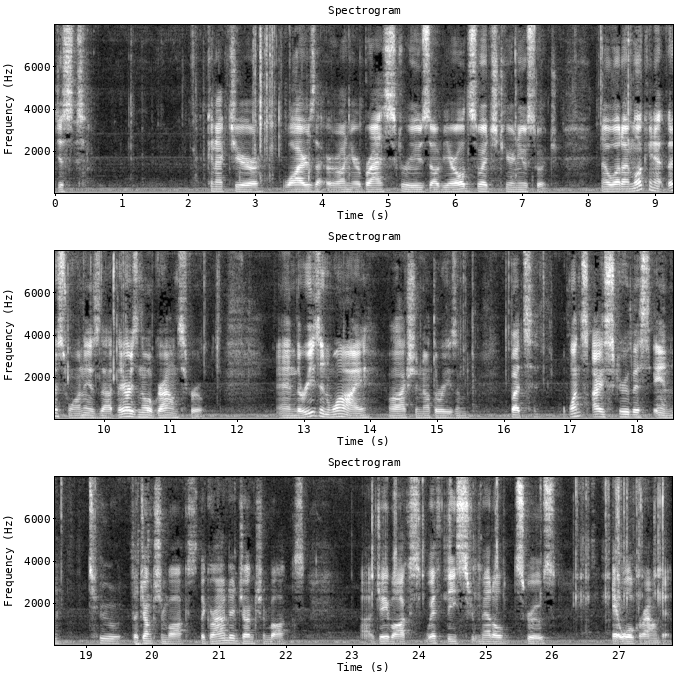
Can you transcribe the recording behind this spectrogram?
just connect your wires that are on your brass screws of your old switch to your new switch. Now what I'm looking at this one is that there is no ground screw. And the reason why, well actually not the reason, but once I screw this in to the junction box, the grounded junction box, uh, J-box with these metal screws, it will ground it.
